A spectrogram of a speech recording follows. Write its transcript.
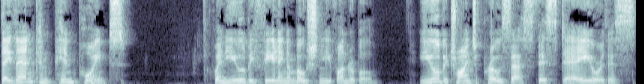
They then can pinpoint when you'll be feeling emotionally vulnerable. You'll be trying to process this day or this,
